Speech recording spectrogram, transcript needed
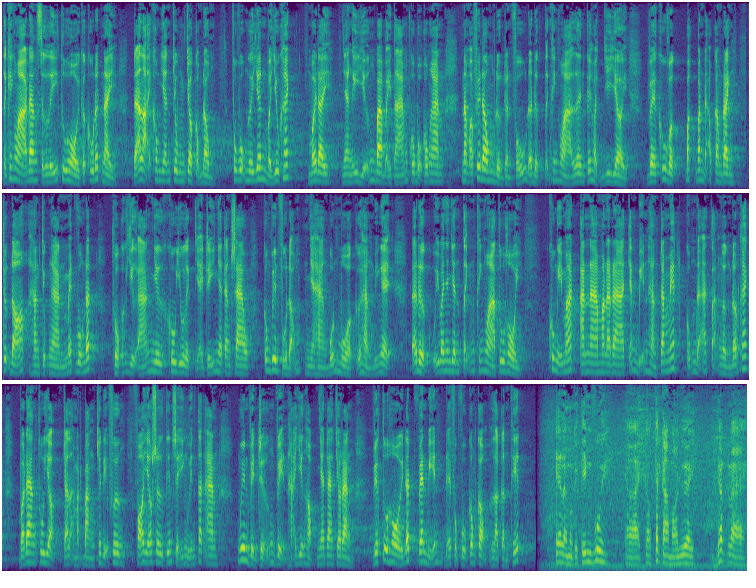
Tỉnh Khánh Hòa đang xử lý thu hồi các khu đất này, trả lại không gian chung cho cộng đồng, phục vụ người dân và du khách. Mới đây, nhà nghỉ dưỡng 378 của Bộ Công an nằm ở phía đông đường Trần Phú đã được tỉnh Khánh Hòa lên kế hoạch di dời về khu vực Bắc bán đảo Cam Ranh. Trước đó, hàng chục ngàn mét vuông đất thuộc các dự án như khu du lịch giải trí Nha Trang Sao, công viên Phù Đổng, nhà hàng bốn mùa, cửa hàng mỹ nghệ đã được Ủy ban nhân dân tỉnh Khánh Hòa thu hồi. Khu nghỉ mát Anna Manara chánh biển hàng trăm mét cũng đã tạm ngừng đón khách và đang thu dọn trả lại mặt bằng cho địa phương. Phó giáo sư tiến sĩ Nguyễn Tắc An, nguyên viện trưởng Viện Hải dương học Nha Trang cho rằng việc thu hồi đất ven biển để phục vụ công cộng là cần thiết. Đây là một cái tin vui à, cho tất cả mọi người, nhất là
